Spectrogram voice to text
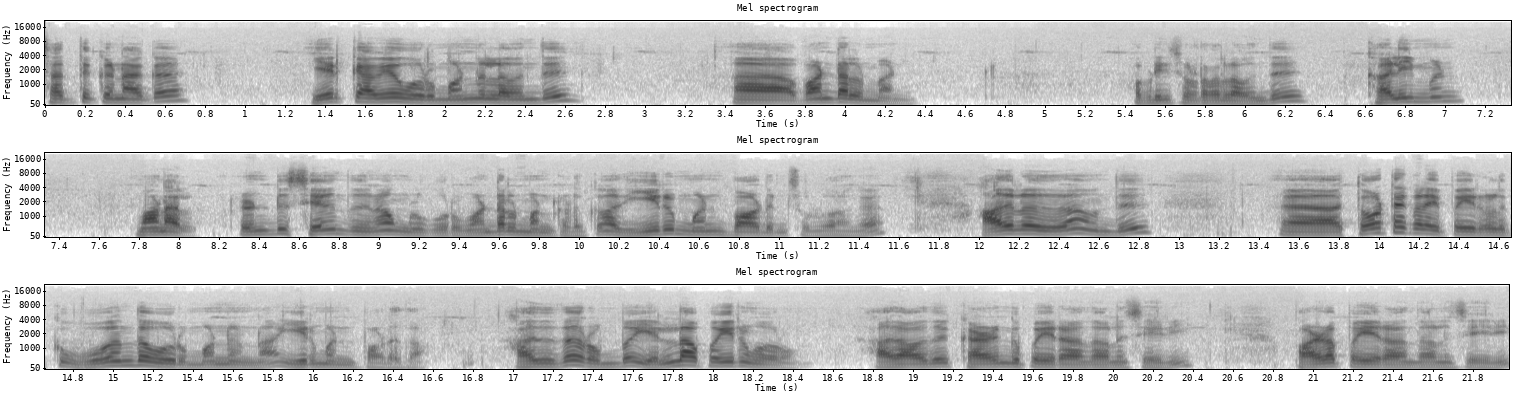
சத்துக்குனாக்க இயற்கையாகவே ஒரு மண்ணில் வந்து வண்டல் மண் அப்படின்னு சொல்கிறதுல வந்து களிமண் மணல் ரெண்டும் சேர்ந்ததுன்னா உங்களுக்கு ஒரு வண்டல் மண் கிடைக்கும். அது இரு மண்பாடுன்னு சொல்லுவாங்க. அதில் தான் வந்து தோட்டக்கலை பயிர்களுக்கு உகந்த ஒரு மண்ணுன்னா இருமண்பாடு தான். அதுதான் ரொம்ப எல்லா பயிரும் வரும். அதாவது கிழங்கு பயிராக இருந்தாலும் சரி பழப்பயிராக இருந்தாலும் சரி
